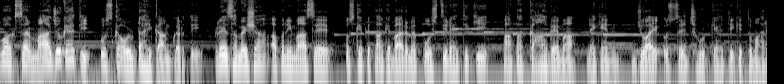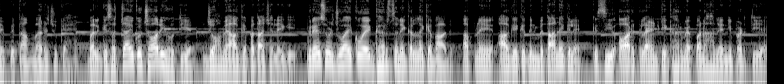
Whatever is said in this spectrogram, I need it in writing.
वो अक्सर माँ जो कहती, उसका उल्टा ही काम करती। ग्रेस हमेशा अपनी माँ से उसके पिता के बारे में पूछती रहती कि, पापा कहाँ गए माँ? लेकिन जॉय उससे झूठ कहती कि, तुम्हारे पिता मर चुके हैं। बल्कि सच्चाई कुछ और ही होती है, जो हमें आगे पता चलेगी। ग्रेस और जॉय को एक घर से निकलने के बाद अपने आगे के दिन बिताने के लिए किसी और क्लाइंट के घर में पनाह लेनी पड़ती है,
